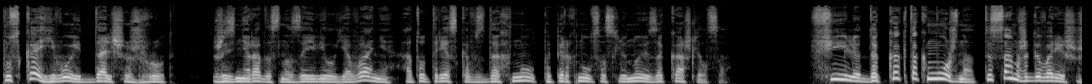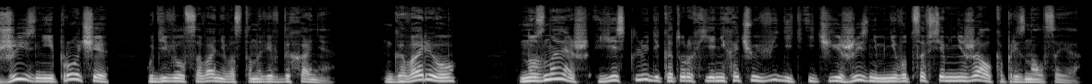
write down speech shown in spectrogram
пускай его и дальше жрут. Жизнерадостно заявил я Ване, а тот резко вздохнул, поперхнулся слюной и закашлялся. «Филя, да как так можно? Ты сам же говоришь, жизни и прочее!» — удивился Ваня, восстановив дыхание. «Говорю. Но знаешь, есть люди, которых я не хочу видеть и чьи жизни мне вот совсем не жалко, признался я.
